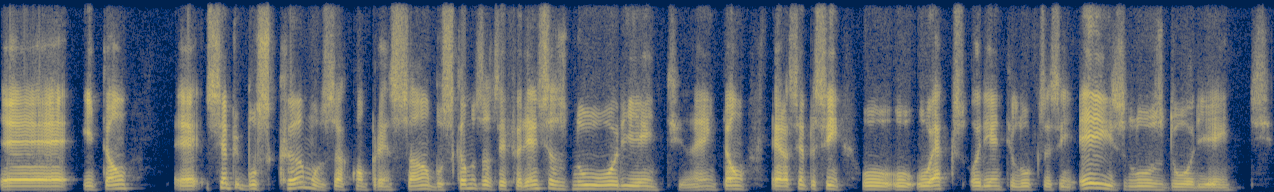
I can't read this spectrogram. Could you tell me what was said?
É, então, é, sempre buscamos a compreensão, buscamos as referências no Oriente, né? Então, era sempre assim, o, o, o ex-Oriente Lux, assim, ex-luz do Oriente,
